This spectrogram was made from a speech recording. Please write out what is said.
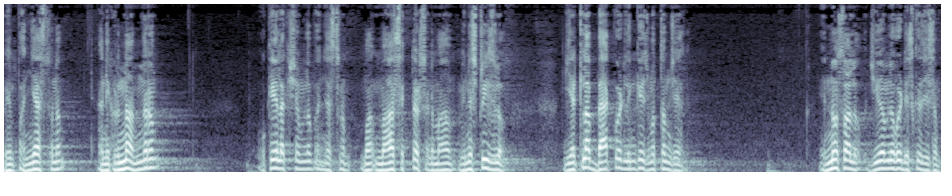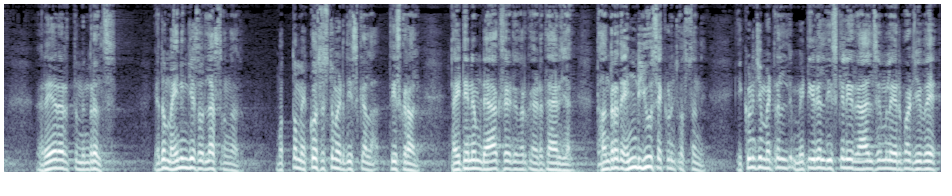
మేము పనిచేస్తున్నాం. అండ్ ఇక్కడున్న అందరం ఒకే లక్ష్యంలో పనిచేస్తున్నాం. మా మా సెక్టర్స్ అంటే మా మినిస్ట్రీస్లో ఎట్లా బ్యాక్వర్డ్ లింకేజ్ మొత్తం చేయాలి. ఎన్నోసార్లు జియోఎంలో కూడా డిస్కస్ చేసాం రేర్ ఎర్త్ మినరల్స్ ఏదో మైనింగ్ చేసి వదిలేస్తాం కాదు. మొత్తం ఎక్కువ సిస్టమ్ ఎటు తీసుకెళ్ళ తీసుకురావాలి. టైటానియం డయాక్సైడ్ వరకు ఎడ తయారు చేయాలి. దాని తర్వాత ఎండ్ యూస్ ఎక్కడి నుంచి వస్తుంది? ఇక్కడి నుంచి మెటీరియల్ మెటీరియల్ తీసుకెళ్ళి రాయలసీమలో ఏర్పాటు చేయబోయే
